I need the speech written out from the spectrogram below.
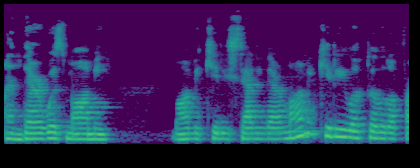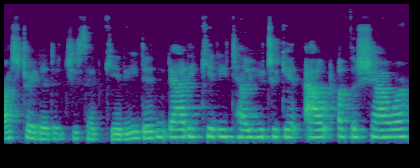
And there was Mommy. Mommy Kitty standing there. Mommy Kitty looked a little frustrated and she said, Kitty, didn't Daddy Kitty tell you to get out of the shower?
